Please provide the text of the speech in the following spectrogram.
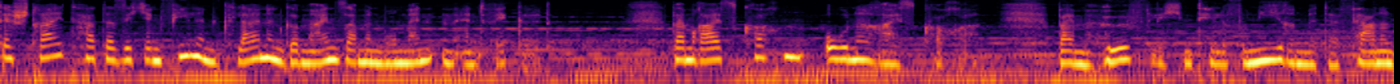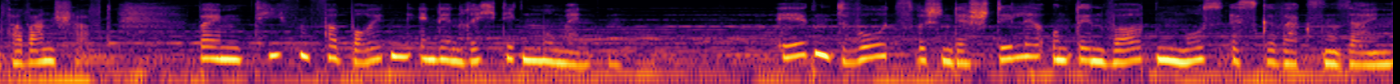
Der Streit hatte sich in vielen kleinen gemeinsamen Momenten entwickelt. Beim Reiskochen ohne Reiskocher, beim höflichen Telefonieren mit der fernen Verwandtschaft, beim tiefen Verbeugen in den richtigen Momenten. Irgendwo zwischen der Stille und den Worten muss es gewachsen sein,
